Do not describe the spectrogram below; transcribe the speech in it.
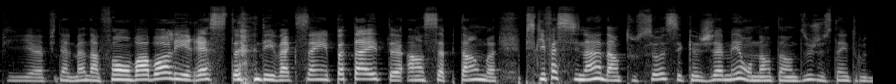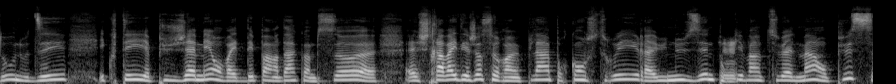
puis euh, finalement, dans le fond, on va avoir les restes des vaccins peut-être euh, en septembre. Puis ce qui est fascinant dans tout ça, c'est que jamais on a entendu Justin Trudeau nous dire, écoutez, plus jamais on va être dépendant comme ça. Euh, je travaille déjà sur un plan pour construire une usine pour mm. qu'éventuellement on puisse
